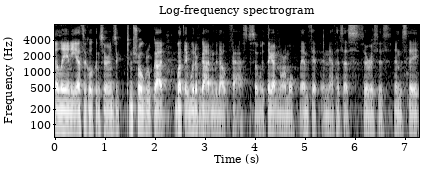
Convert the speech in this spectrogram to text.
allay any ethical concerns. The control group got what they would have gotten without FAST, so they got normal MFIP and FSS services in the state.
